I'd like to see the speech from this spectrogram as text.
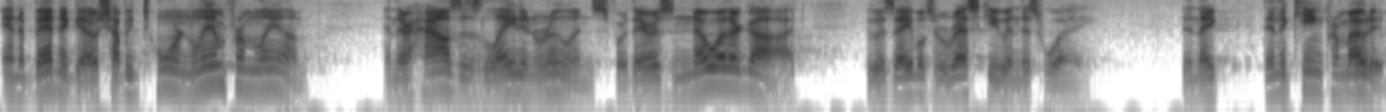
and Abednego shall be torn limb from limb, and their houses laid in ruins, for there is no other God who is able to rescue in this way. Then, they, then the king promoted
